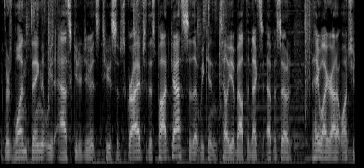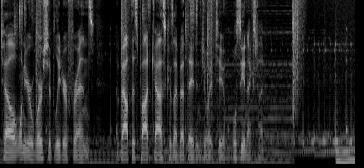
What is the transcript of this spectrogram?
If there's one thing that we'd ask you to do, it's to subscribe to this podcast so that we can tell you about the next episode. And hey, while you're at it, why don't you tell one of your worship leader friends about this podcast because I bet they'd enjoy it too. We'll see you next time.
